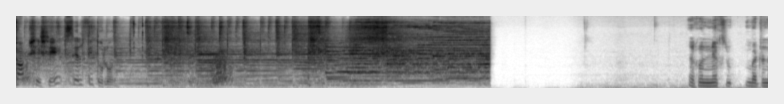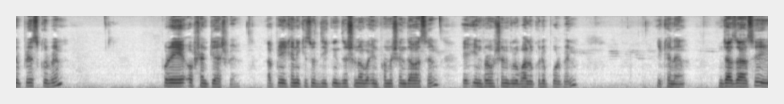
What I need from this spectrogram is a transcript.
সবশেষে সেলফি তুলুন। এখন নেক্সট বাটনে প্রেস করবেন। পরে অপশানটি আসবে। আপনি এখানে কিছু দিক নির্দেশনা বা ইনফরমেশান দেওয়া আছে। এই ইনফরমেশানগুলো ভালো করে পড়বেন। এখানে যা যা আছে এই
